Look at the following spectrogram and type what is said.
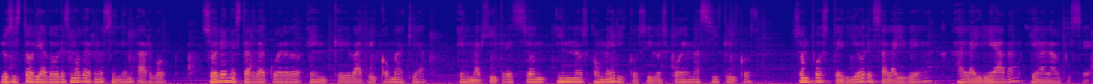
Los historiadores modernos, sin embargo, suelen estar de acuerdo en que Batricomaquia en Margitres son himnos homéricos y los poemas cíclicos son posteriores a la idea, a la Iliada y a la Odisea.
